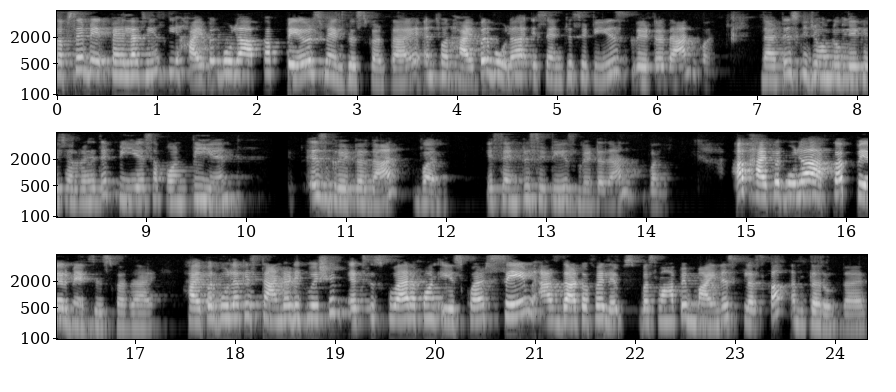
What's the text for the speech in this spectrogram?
सबसे पहला चीज़ कि हाइपरबोला आपका पेयर्स में एग्जिस्ट करता है and for hyperbola eccentricity is greater than one that is कि जो हम लोग लेके चल रहे थे P S upon P N is greater than one eccentricity is greater than one अब हाइपरबोला आपका पेयर में एग्जिस्ट कर रहा है। हाइपरबोला की standard equation x square upon a square same as that of ellipse बस वहाँ पे माइनस प्लस का अंतर होता है।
